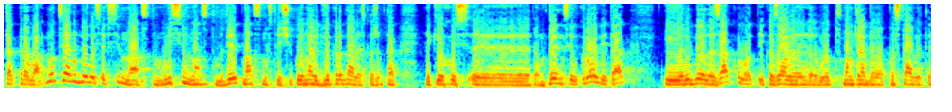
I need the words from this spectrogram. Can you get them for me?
так права. Ну це робилося в 17-му, 18-му, 19-му сторіччі, коли навіть викрадали, скажімо так, якихось е, там принців крові, так. І робили заколот, і казали, от нам треба поставити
